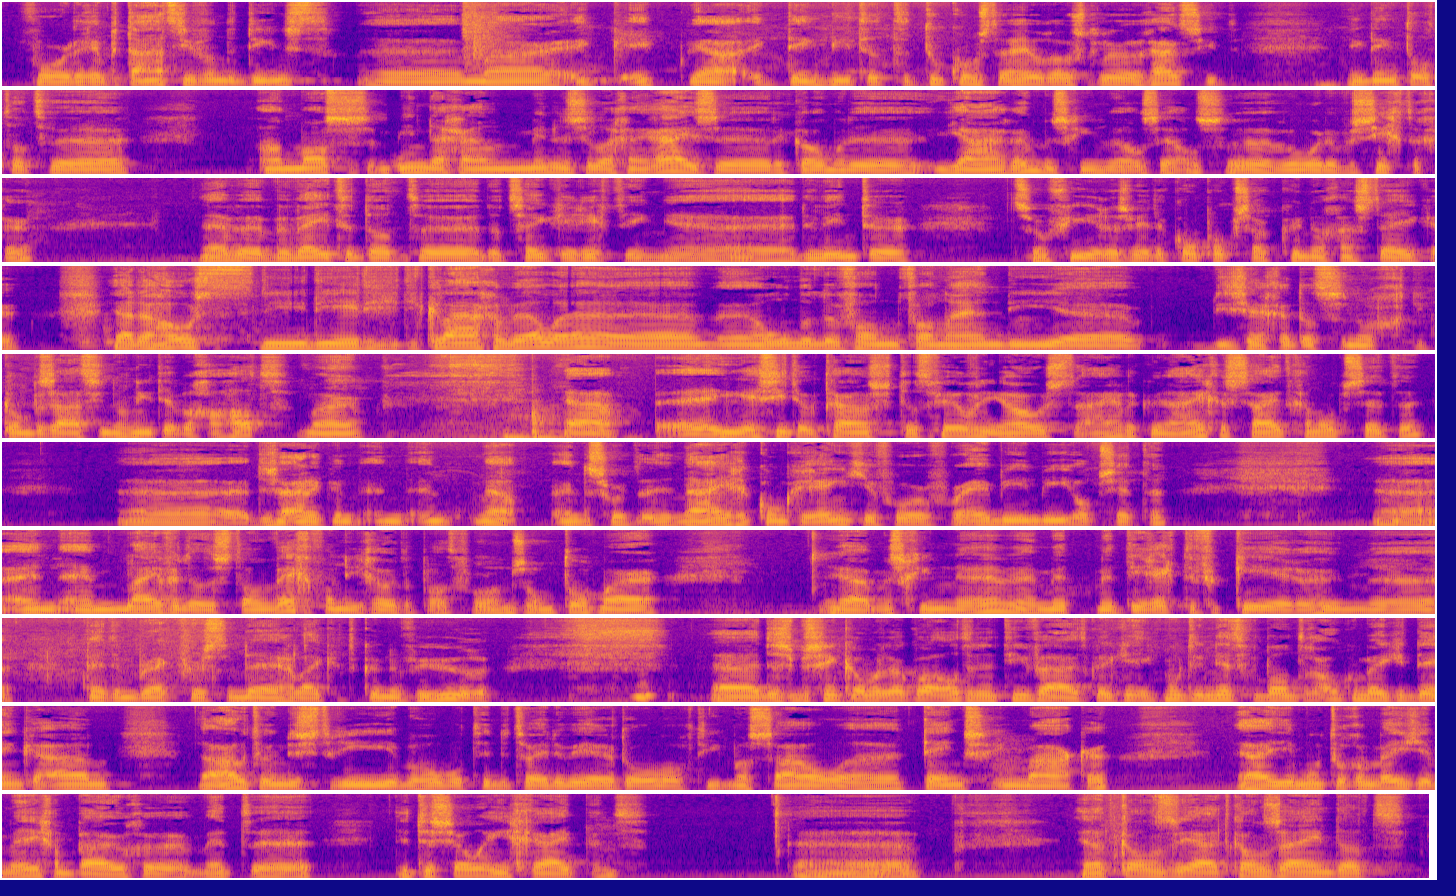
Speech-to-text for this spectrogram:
voor de reputatie van de dienst. Uh, maar ik, ik, ja, ik denk niet dat de toekomst er heel rooskleurig uitziet. Ik denk toch dat we en masse minder, gaan, minder zullen gaan reizen de komende jaren. Misschien wel zelfs. Uh, we worden voorzichtiger. we, we, weten dat, uh, dat zeker richting de winter zo'n virus weer de kop op zou kunnen gaan steken. Ja, de hosts die, die, die, klagen wel. Hè. Uh, honderden van, van hen die, uh, die zeggen dat ze nog die compensatie nog niet hebben gehad. Maar ja, je ziet ook trouwens dat veel van die hosts eigenlijk hun eigen site gaan opzetten. dus eigenlijk een, een, een, nou, een soort een eigen concurrentje voor, voor Airbnb opzetten. en, en blijven dus dan weg van die grote platforms om toch maar ja, misschien hè, met, met directe verkeren hun uh, bed and breakfast en dergelijke te kunnen verhuren. Uh, dus misschien komen er ook wel alternatieven uit. Kijk, ik moet in dit verband toch ook een beetje denken aan de auto-industrie, bijvoorbeeld in de Tweede Wereldoorlog, die massaal uh, tanks ging maken. Ja, je moet toch een beetje mee gaan buigen met dit is zo ingrijpend. ja, het, kan, ja, het kan zijn dat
